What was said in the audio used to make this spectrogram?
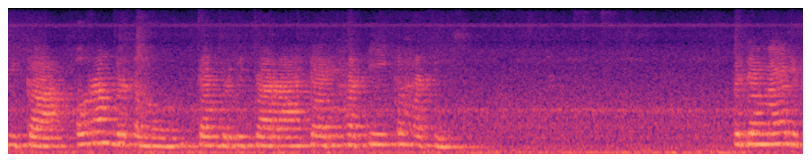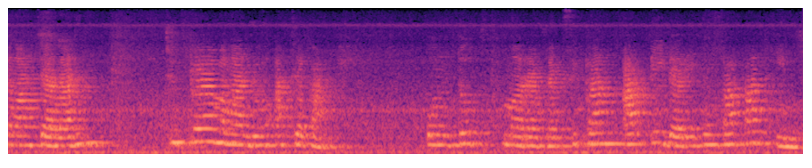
jika orang bertemu dan berbicara dari hati ke hati. Berdamai di tengah jalan juga mengandung ajakan untuk merefleksikan arti dari ungkapan ini.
